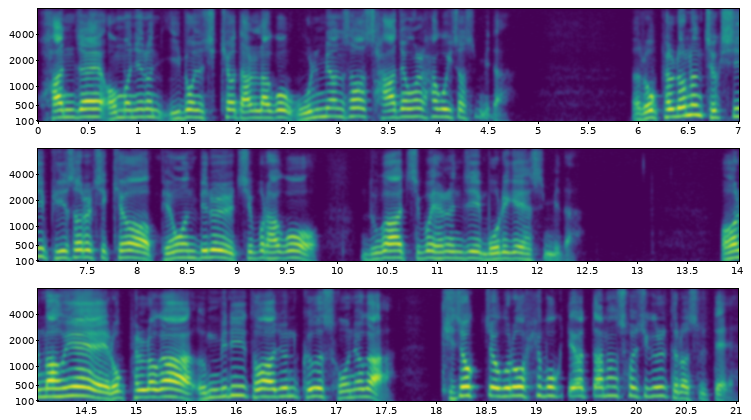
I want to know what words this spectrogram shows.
환자의 어머니는 입원시켜 달라고 울면서 사정을 하고 있었습니다. 록펠러는 즉시 비서를 지켜 병원비를 지불하고 누가 지불했는지 모르게 했습니다. 얼마 후에 록펠러가 은밀히 도와준 그 소녀가 기적적으로 회복되었다는 소식을 들었을 때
